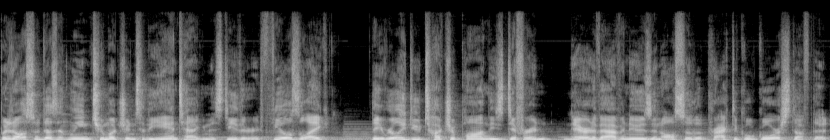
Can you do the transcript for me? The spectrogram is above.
but it also doesn't lean too much into the antagonist either. It feels like they really do touch upon these different narrative avenues and also the practical gore stuff that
